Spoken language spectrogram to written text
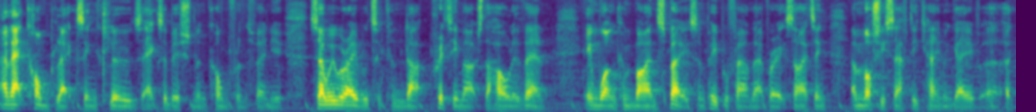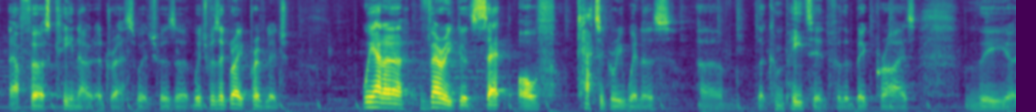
And that complex includes exhibition and conference venue. So we were able to conduct pretty much the whole event in one combined space and people found that very exciting and Moshe Safdie came and gave a, a, our first keynote address which was, a, which was a great privilege. We had a very good set of category winners um, that competed for the big prize, the uh,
